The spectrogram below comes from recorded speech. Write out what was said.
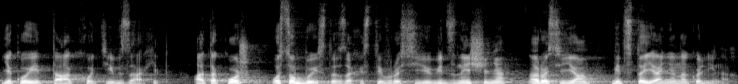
якої так хотів Захід, а також особисто захистив Росію від знищення, а росіян від стояння на колінах.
